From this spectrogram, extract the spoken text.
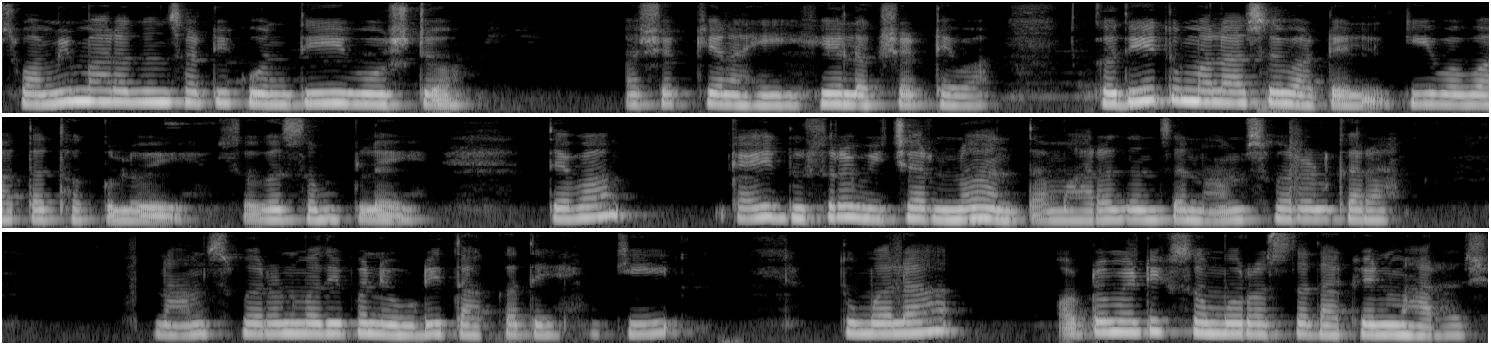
स्वामी महाराजांसाठी कोणतीही गोष्ट अशक्य नाही हे लक्षात ठेवा. कधीही तुम्हाला असं वाटेल की बाबा आता थकलो आहे सगळं संपलं आहे तेव्हा काही दुसरा विचार न आणता महाराजांचं नामस्मरण करा. नामस्मरणमध्ये पण एवढी ताकद आहे की तुम्हाला ऑटोमॅटिक समोर रस्ता दाखवेन महाराज.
